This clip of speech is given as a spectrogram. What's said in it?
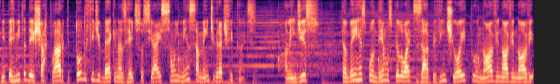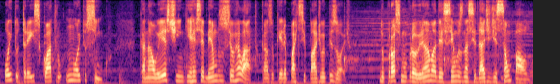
me permita deixar claro que todo feedback nas redes sociais são imensamente gratificantes. Além disso, também respondemos pelo WhatsApp 28 999 834185, canal este em que recebemos o seu relato, caso queira participar de um episódio. No próximo programa, descemos na cidade de São Paulo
